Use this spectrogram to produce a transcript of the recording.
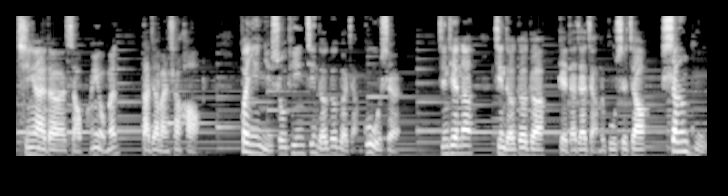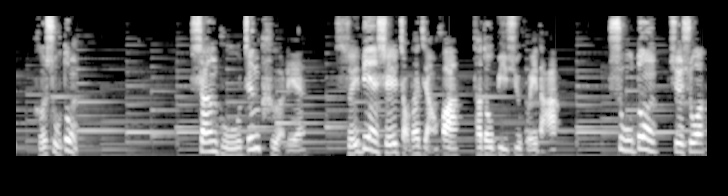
亲爱的小朋友们，大家晚上好！欢迎你收听金德哥哥讲故事。今天呢，金德哥哥给大家讲的故事叫《山谷和树洞》。山谷真可怜，随便谁找他讲话，他都必须回答。树洞却说：“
